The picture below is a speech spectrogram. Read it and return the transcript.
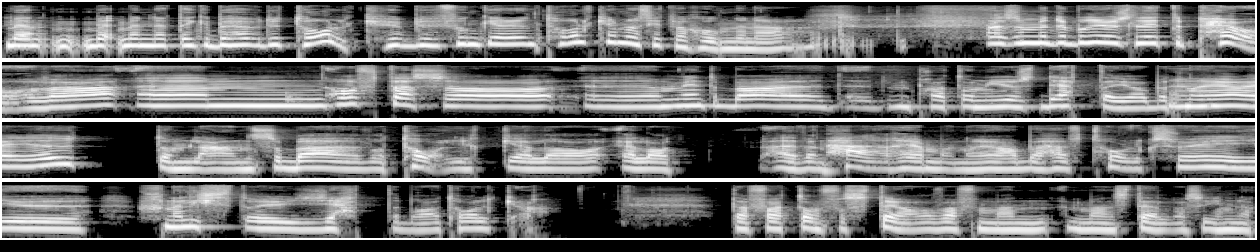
Men, ja. men, men jag tänker, behöver du tolk? Hur fungerar en tolk i de här situationerna? Alltså men det beror ju lite på. Va? Um, ofta så, uh, om vi inte bara pratar om just detta jobbet, mm. när jag är utomlands och behöver tolk eller, eller även här hemma när jag har behövt tolk så är ju journalister är ju jättebra tolkar. Därför att de förstår varför man, man ställer så himla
